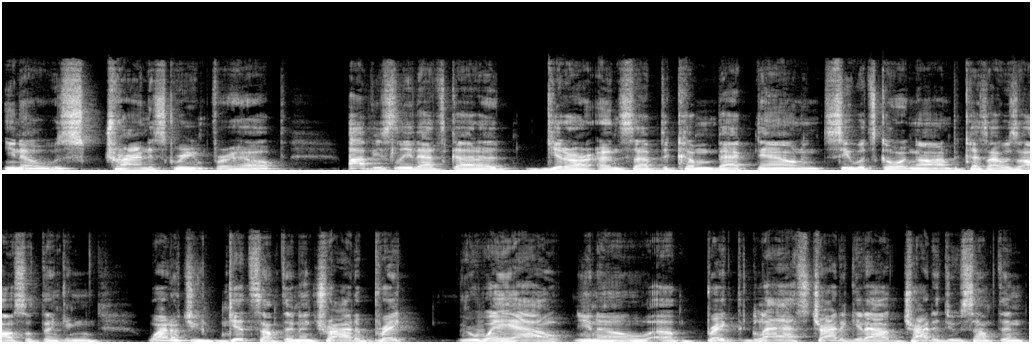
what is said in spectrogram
you know, was trying to scream for help. Obviously, that's gotta get our unsub to come back down and see what's going on. Because I was also thinking, why don't you get something and try to break your way out? You know, uh, break the glass, try to get out, try to do something.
